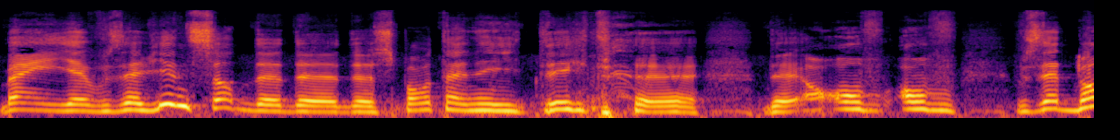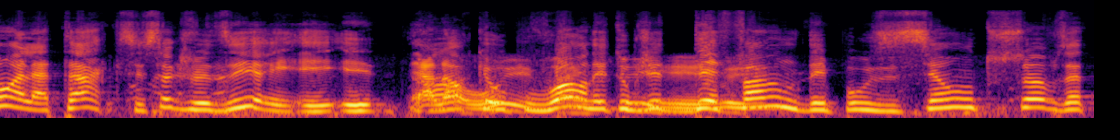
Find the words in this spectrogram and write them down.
Ben, y a- vous aviez une sorte de, de, de spontanéité. De, de- on, on- vous êtes bon à l'attaque, c'est ça que je veux dire. Et, et- et Ah alors qu'au oui, pouvoir, ben, on est obligé de défendre des positions, tout ça. Vous êtes,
